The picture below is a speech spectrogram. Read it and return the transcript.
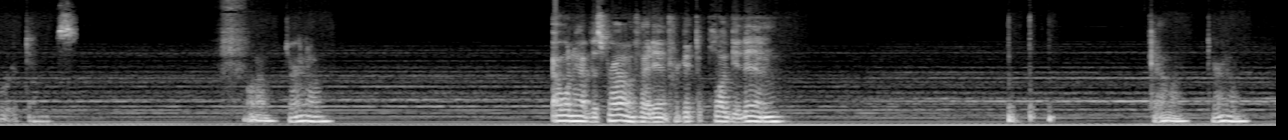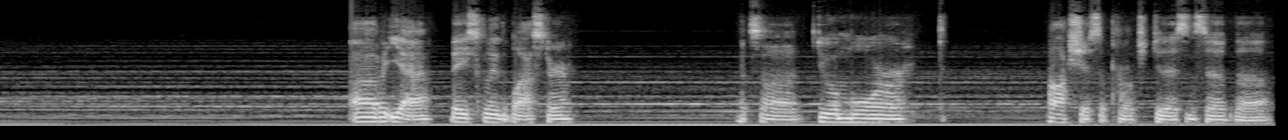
for demos. Hold on, turn on. I wouldn't have this problem if I didn't forget to plug it in. Come on, turn on. Uh, but yeah, basically the blaster. Let's uh do a more cautious approach to this instead of the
